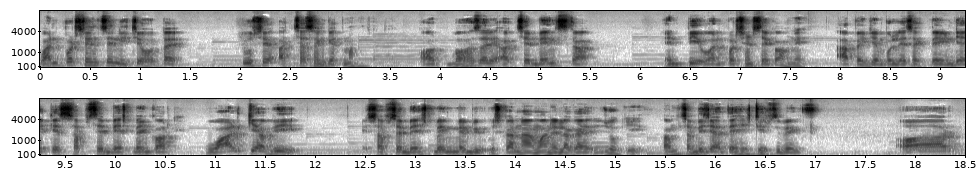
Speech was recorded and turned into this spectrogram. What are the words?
one percent से नीचे होता है तो उसे अच्छा संकेत माना जाता है। और बहुत सारे अच्छे बैंक्स का N P A one percent से कम है आप एग्ज़ाम्पल ले सकते हैं इंडिया के सबसे बेस्ट बैंक और वर्ल्ड के अभी सबसे बेस्ट बैंक में भी उसका नाम आने लगा है, जो कि हम सभी जानते हैं H D F C bank और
